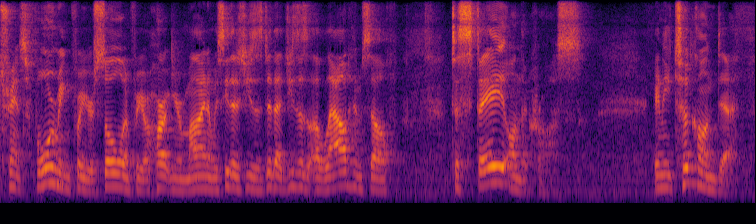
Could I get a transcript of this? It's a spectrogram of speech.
transforming for your soul and for your heart and your mind. And we see that Jesus did that. Jesus allowed Himself to stay on the cross and he took on death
